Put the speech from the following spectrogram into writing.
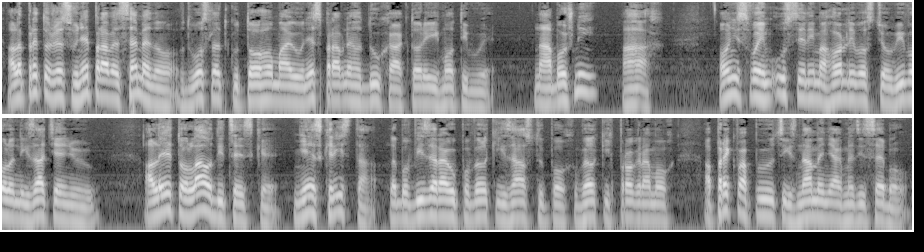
Ale pretože sú nepravé semeno, v dôsledku toho majú nesprávneho ducha, ktorý ich motivuje. Nábožný? Ach, oni svojim úsilím a horlivosťou vyvolených zatieňujú, ale je to laodicejské, nie z Krista, lebo vyzerajú po veľkých zástupoch, veľkých programoch a prekvapujúcich znameniach medzi sebou.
